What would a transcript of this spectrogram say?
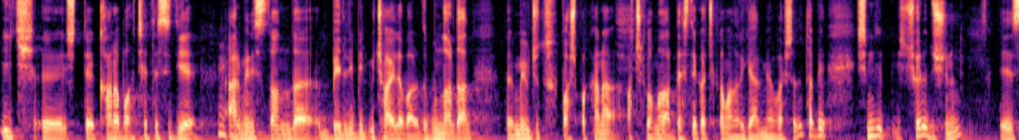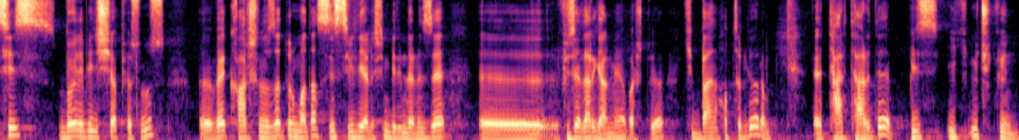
İlk e, işte Karabağ çetesi diye Ermenistan'da belli bir üç aile vardı. Bunlardan e, mevcut başbakana açıklamalar, destek açıklamaları gelmeye başladı. Tabii şimdi şöyle düşünün. e, Siz böyle bir iş yapıyorsunuz e, ve karşınızda durmadan sizin sivil yerleşim birimlerinize e, füzeler gelmeye başlıyor. Ki ben hatırlıyorum e, ter terde biz ilk üç gün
